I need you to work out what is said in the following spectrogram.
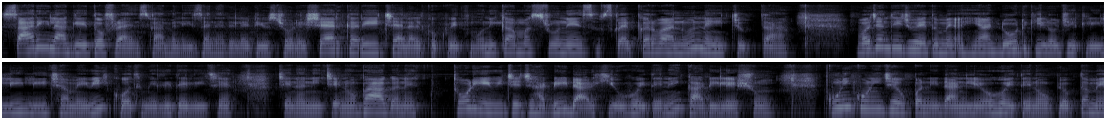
સારી લાગે તો ફ્રેન્ડ્સ ફેમિલીઝ અને રિલેટિવ્સ જોડે શેર કરી ચેનલ કુક વિથ મોનિકા મસરૂને સબસ્ક્રાઈબ કરવાનું નહીં ચૂકતા. વજનથી જોઈએ તો મેં અહીંયા દોઢ કિલો જેટલી લીલી છમેવી કોથમીર લીધેલી છે, જેના નીચેનો ભાગ અને થોડી એવી જે જાડી ડાળખીઓ હોય તેને કાઢી લેશું. કૂણી કૂણી જે ઉપરની દાંડલીઓ હોય તેનો ઉપયોગ તમે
